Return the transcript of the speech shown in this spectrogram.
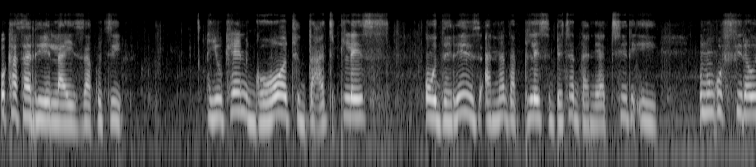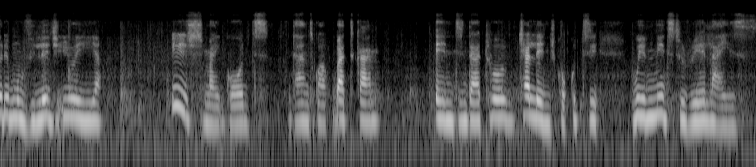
ukasarealiza kuti you can go to that place or there is another place better than yatiri iyi unongofira uri muvhillage iyoiya ish my god. Ndanzwa kubatikana and ndatochallenjwa kuti we need to realize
